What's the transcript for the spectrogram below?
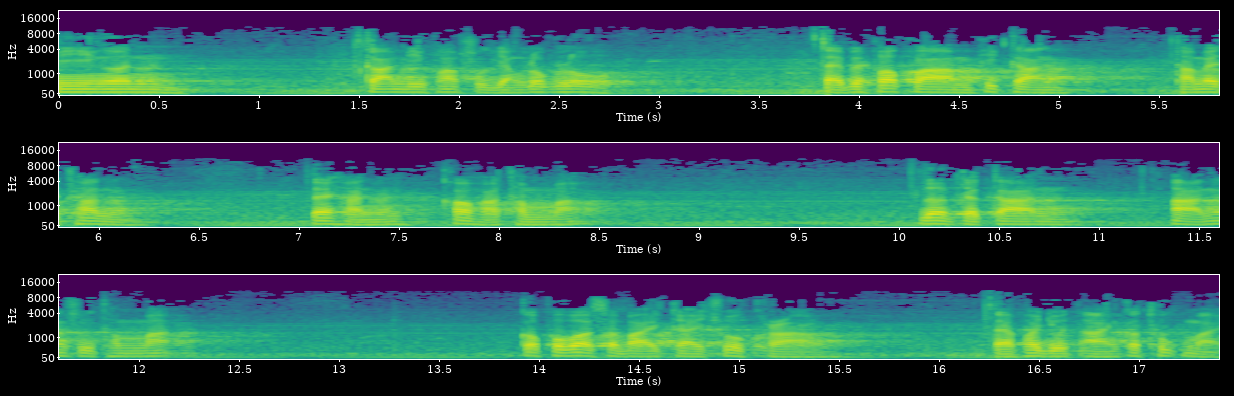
มีเงินการมีความสุขอย่างโลกโลก แต่เป็นเพราะความพิการทำให้ท่านได้หันเข้าหาธรรมะ เริ่มจากการอ่านหนังสือธรรมะ ก็เพราะว่าสบายใจชั่วคราว แต่พอหยุดอ่านก็ทุกข์ใหม่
